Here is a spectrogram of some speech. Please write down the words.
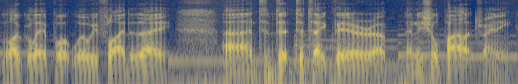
local airport where we fly today uh, to, to take their uh, initial pilot training.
